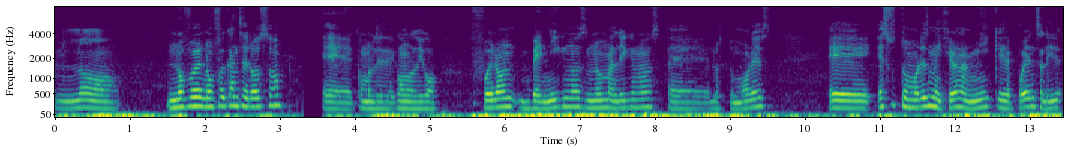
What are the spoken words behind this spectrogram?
no, no fue, no fue canceroso, eh, como les como digo, fueron benignos, no malignos eh, los tumores. Eh, esos tumores me dijeron a mí que pueden salir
